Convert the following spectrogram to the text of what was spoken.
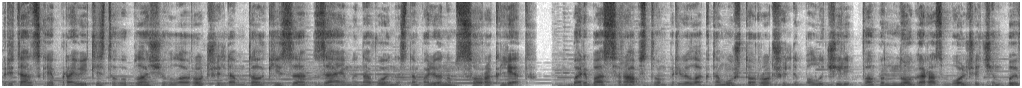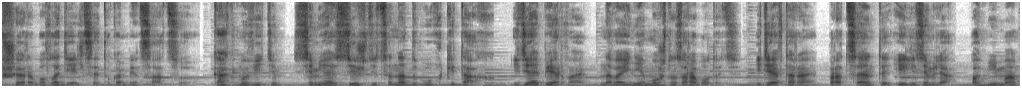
Британское правительство выплачивало Ротшильдам долги за займы на войны с Наполеоном 40 лет. Борьба с рабством привела к тому, что Ротшильды получили во много раз больше, чем бывшие рабовладельцы эту компенсацию. Как мы видим, семья зиждется на двух китах. Идея первая – на войне можно заработать. Идея вторая – проценты или земля. Помимо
